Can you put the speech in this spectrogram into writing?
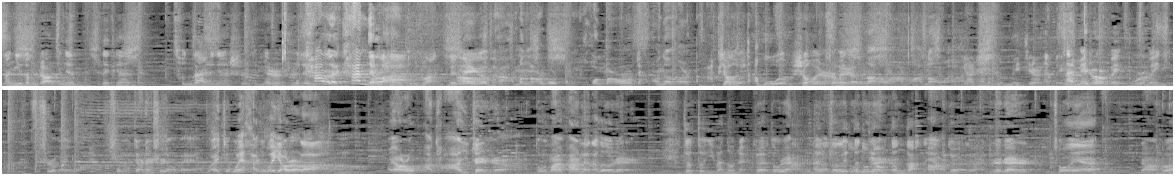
那你怎么知道人家那天存在这件事情？没准是这看了看见了，杜撰。的人那个他门口都是黄毛，家伙那会儿大屁股大裤子，社会人社会人了都啊，我弄我呀，第二天怎么没接着来围？那也没准儿围不是围你吧，是围我，是我第二天是要围，我也叫我也喊我也咬人了，嗯，我咬人我啊他一阵势，都完发现俩大哥都认识。都都一般都这样。对，都认识，属于单挑都都认识。单干的呀，对，对对，这认识，抽根烟，然后说，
